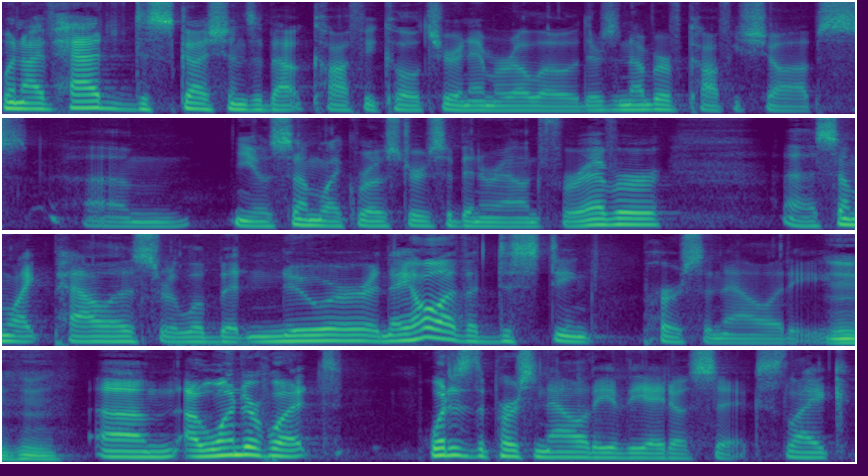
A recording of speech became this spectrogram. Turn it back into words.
when I've had discussions about coffee culture in Amarillo, there's a number of coffee shops. Um, you know, some like Roasters have been around forever. Uh, some like Palace are a little bit newer, and they all have a distinct personality. Um, I wonder what what is the personality of the 806? Like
